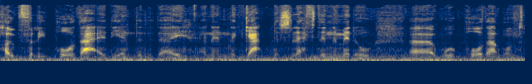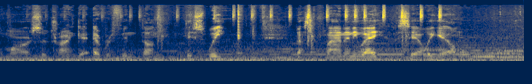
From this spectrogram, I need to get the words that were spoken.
Hopefully, pour that at the end of the day, and then the gap that's left in the middle, uh, we'll pour that one tomorrow. So try and get everything done this week. That's the plan anyway. Let's see how we get on.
